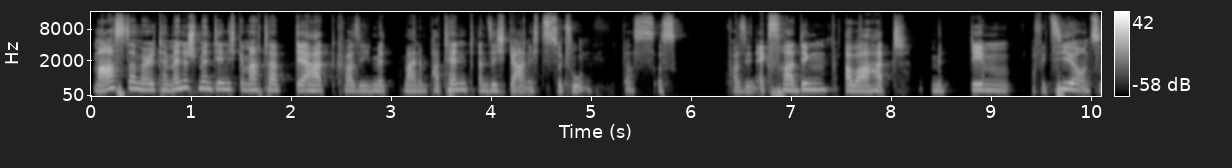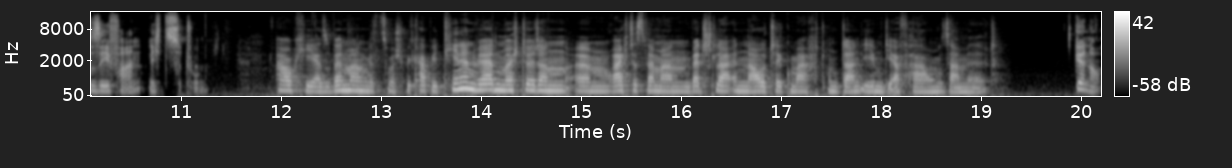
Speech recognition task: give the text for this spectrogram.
Master Maritime Management, den ich gemacht habe, der hat quasi mit meinem Patent an sich gar nichts zu tun. Das ist quasi ein extra Ding, aber hat mit dem Offizier und zur See fahren nichts zu tun. Ah, okay. Also wenn man jetzt zum Beispiel Kapitänin werden möchte, dann ähm, reicht es, wenn man einen Bachelor in Nautik macht und dann eben die Erfahrung sammelt. Genau.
